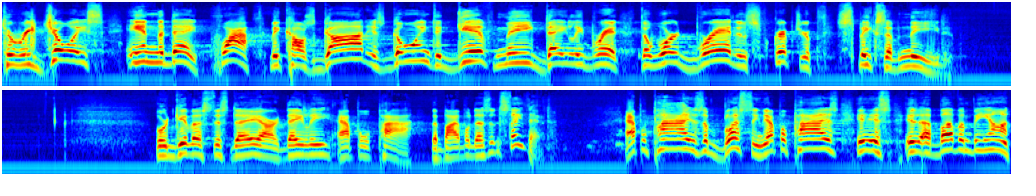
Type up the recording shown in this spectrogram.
to rejoice in the day. Why? Because God is going to give me daily bread. The word bread in Scripture speaks of need. Lord, give us this day our daily apple pie. The Bible doesn't say that. Apple pie is a blessing. Apple pie is, is, is above and beyond.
